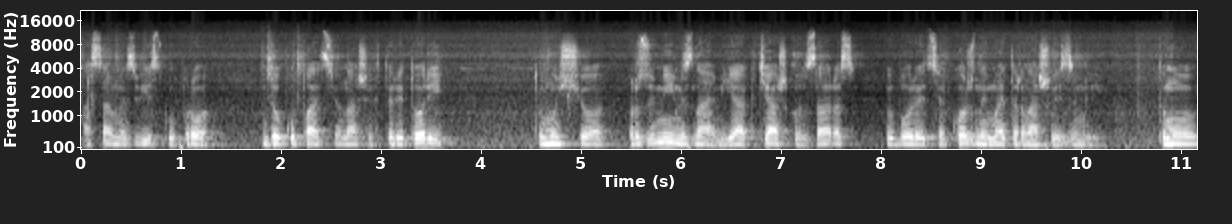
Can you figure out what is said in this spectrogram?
а саме звістку про деокупацію наших територій, тому що розуміємо і знаємо, як тяжко зараз виборюється кожний метр нашої землі. Тому,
